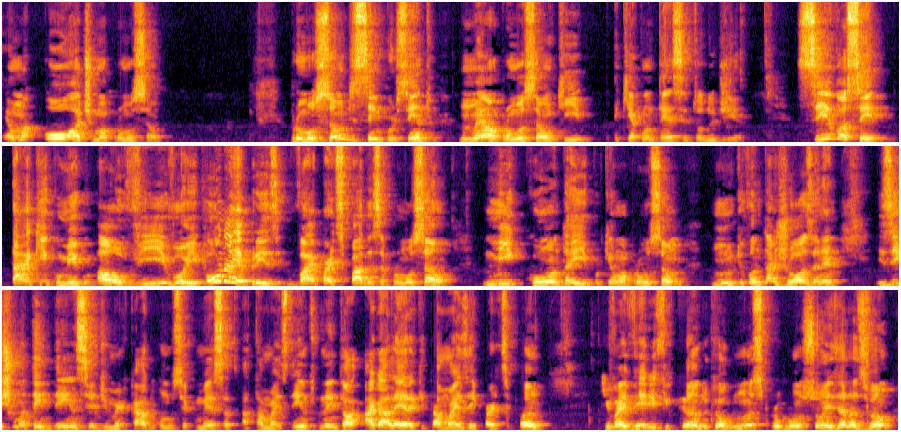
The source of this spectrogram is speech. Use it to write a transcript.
é uma ótima promoção. Promoção de 100% não é uma promoção que, que acontece todo dia. Se você está aqui comigo ao vivo aí, ou na reprise, vai participar dessa promoção? Me conta aí, porque é uma promoção muito vantajosa, né? Existe uma tendência de mercado quando você começa a estar tá mais dentro, né? Então a galera que está mais aí participando, que vai verificando que algumas promoções elas vão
